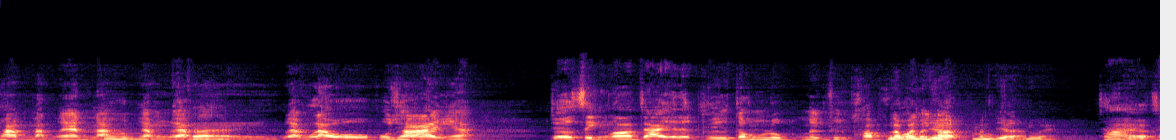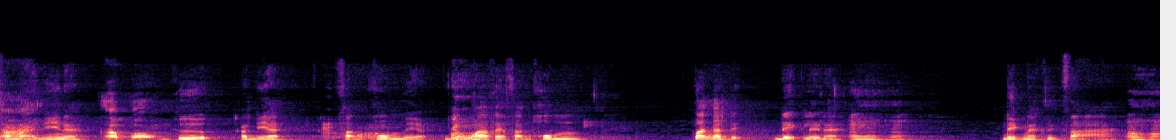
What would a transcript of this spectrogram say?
ความหนักแน่นนะอืมอย่างอย่างใช่ อย่างเราผู้ชายเงี้ย เจอสิ่งล่อใจคือต้องลุกนึกถึงครอบครัวแล้วมันไเยอะก่ มันเยอะด้วยใช่มันเยอะใช่ สมัยนี้นะ ครับผม คืออันเนี้ยสังคมเนี่ยอย่าว่าแต่สังคมตั้งแต่เด็กเด็กเลยนะ อือฮึเด็กนักศึกษา อือฮึ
